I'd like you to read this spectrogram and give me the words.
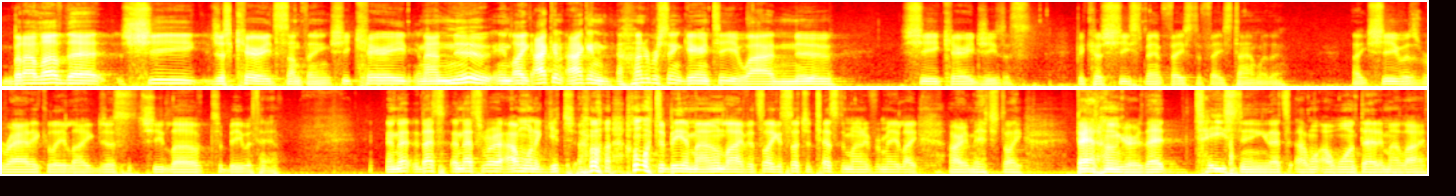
but I love that she just carried something. She carried, and I knew, and like I can, I can 100% guarantee you why I knew she carried Jesus, because she spent face-to-face time with him. Like she was radically like just she loved to be with him. And that, that's and that's where I want to get to. I want to be in my own life. It's like it's such a testimony for me. Like, all right, Mitch, like that hunger, that tasting, that's I, w- I want that in my life.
